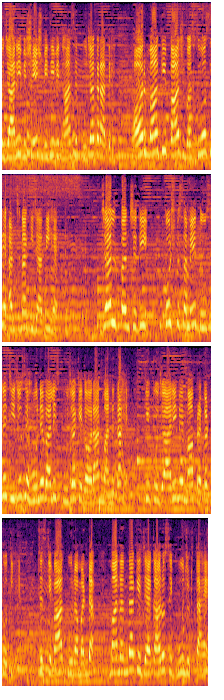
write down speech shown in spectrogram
पुजारी विशेष विधि विधान से पूजा कराते हैं और माँ की पाँच वस्तुओं से अर्चना की जाती है। जल, पंचदीप, पुष्प समेत दूसरे चीज़ों से होने वाली इस पूजा के दौरान मान्यता है कि पुजारी में माँ प्रकट होती है, जिसके बाद पूरा मंडप माँ नंदा के जयकारों से गूंज उठता है।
